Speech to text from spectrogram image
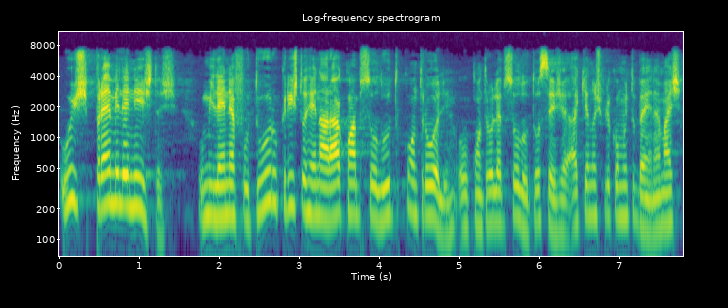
Os pré-milenistas, o milênio é futuro, Cristo reinará com absoluto controle, ou controle absoluto. Ou seja, aqui não explicou muito bem, né? mas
